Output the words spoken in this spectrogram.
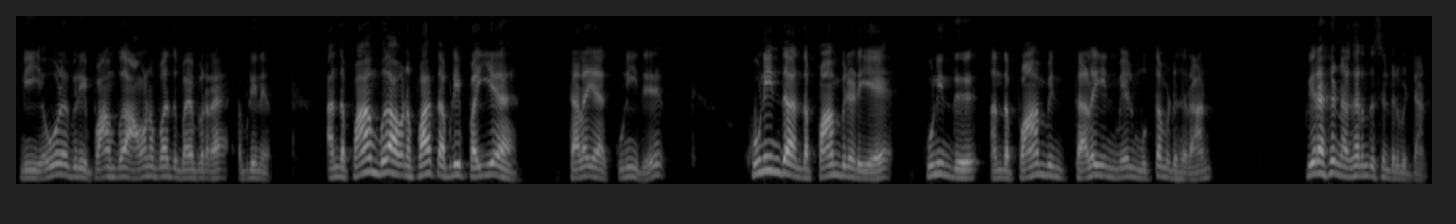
நீ எவ்வளோ பெரிய பாம்பு? அவனை பார்த்து பயப்படுற? அப்படின்னு. அந்த பாம்பு அவனை பார்த்து அப்படியே பைய தலையை குனியுது. குனிந்த அந்த பாம்பினிடையே குனிந்து அந்த பாம்பின் தலையின் மேல் முத்தமிடுகிறான். பிறகு நகர்ந்து சென்று விட்டான்.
